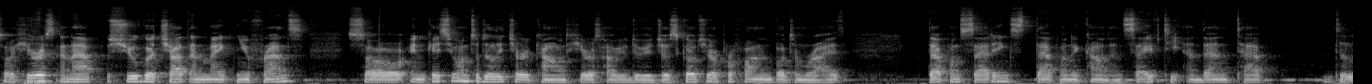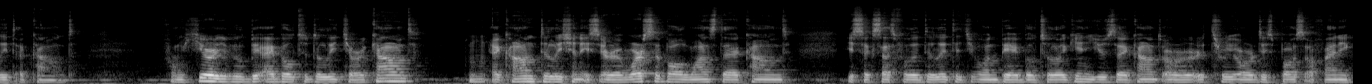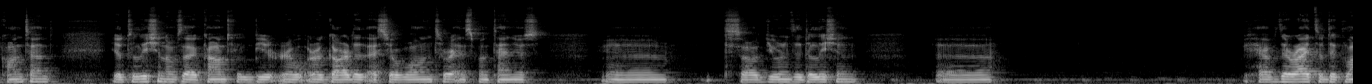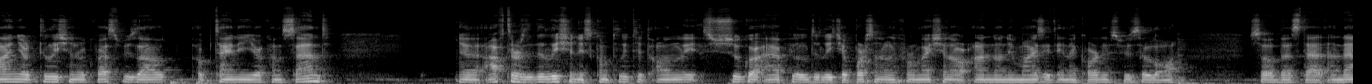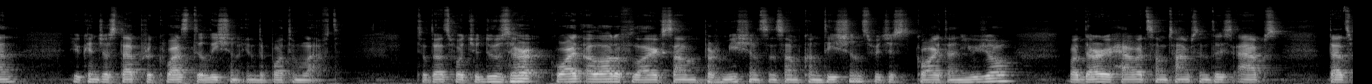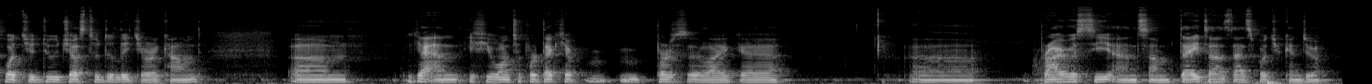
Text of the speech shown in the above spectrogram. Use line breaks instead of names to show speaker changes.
So here's an app, Sugo Chat and Make New Friends. So in case you want to delete your account, here's how you do it. Just go to your profile in bottom right, tap on settings, tap on account and safety, and then tap delete account. From here, you will be able to delete your account. Mm, account deletion is irreversible. Once the account is successfully deleted, you won't be able to log in, use the account, or retrieve or dispose of any content. Your deletion of the account will be re regarded as your voluntary and spontaneous. Uh, so during the deletion, uh, you have the right to decline your deletion request without obtaining your consent. Uh, after the deletion is completed, only Sugo app will delete your personal information or anonymize it in accordance with the law. So that's that. And then you can just tap request deletion in the bottom left. So that's what you do. There are quite a lot of like some permissions and some conditions, which is quite unusual. But there you have it. Sometimes in these apps, that's what you do just to delete your account. Um, yeah, and if you want to protect your person like uh, uh, privacy and some data, that's what you can do.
